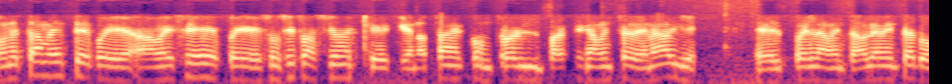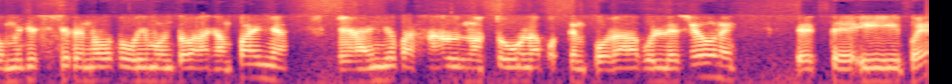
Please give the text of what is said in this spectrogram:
honestamente, pues a veces pues son situaciones que, que no están en control prácticamente de nadie. Pues lamentablemente el 2017 no lo tuvimos en toda la campaña. El año pasado no estuvo en la postemporada por lesiones. Este y pues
